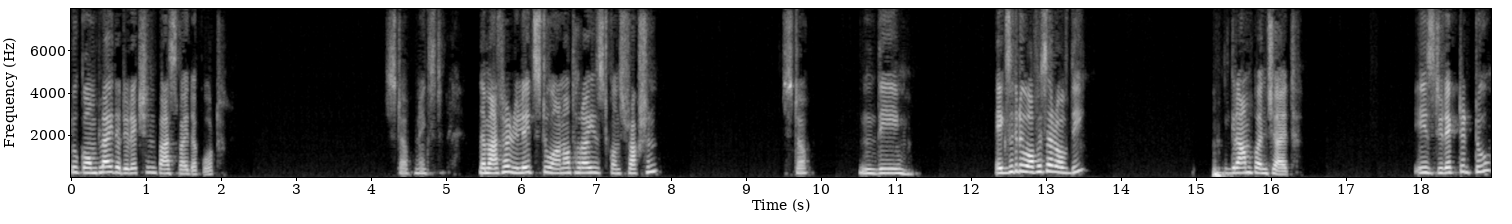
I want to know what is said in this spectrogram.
to comply the direction passed by the court. Stop next. The matter relates to unauthorized construction. Stop. The executive officer of the Gram Panchayat is directed to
